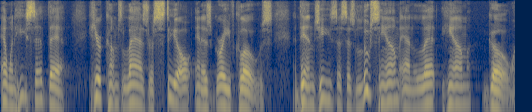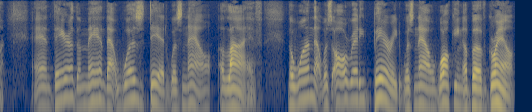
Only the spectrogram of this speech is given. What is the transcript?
And when he said that, here comes Lazarus still in his grave clothes. And then Jesus says, Loose him and let him go. And there the man that was dead was now alive. The one that was already buried was now walking above ground.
